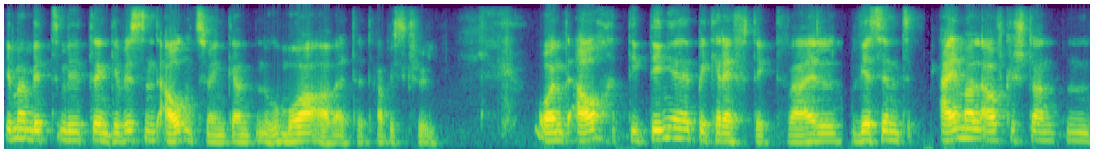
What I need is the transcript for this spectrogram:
immer mit, mit einem gewissen augenzwinkernden Humor arbeitet, habe ich das Gefühl. Und auch die Dinge bekräftigt, weil wir sind einmal aufgestanden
